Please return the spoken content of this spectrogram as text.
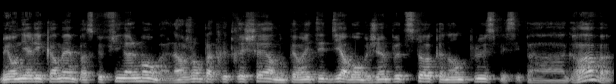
Mais on y allait quand même parce que finalement, ben, l'argent pas très très cher nous permettait de dire bon, ben, j'ai un peu de stock, un an de plus, mais c'est pas grave.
